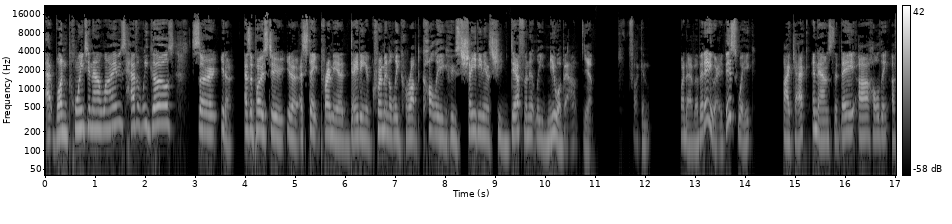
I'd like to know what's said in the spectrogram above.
at one point in our lives, haven't we, girls? So, you know, as opposed to, you know, a state premier dating a criminally corrupt colleague whose shadiness she definitely knew about. Yep. Fucking whatever. But anyway, this week, ICAC announced that they are holding a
